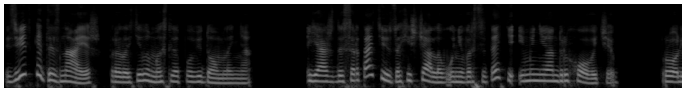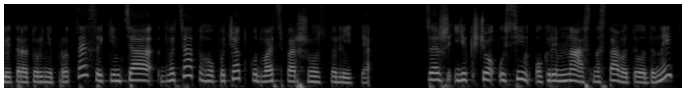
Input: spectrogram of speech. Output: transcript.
Звідки ти знаєш? прилетіло мисле повідомлення. Я ж дисертацію захищала в університеті імені Андруховичів про літературні процеси кінця 20-го, початку 21-го століття. Це ж якщо усім, окрім нас, наставити одиниць,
